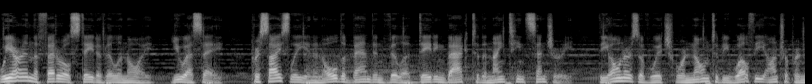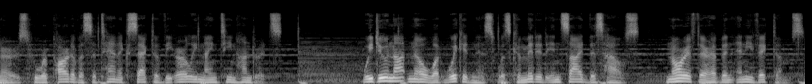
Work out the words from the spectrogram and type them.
We are in the federal state of Illinois, USA, precisely in an old abandoned villa dating back to the 19th century, the owners of which were known to be wealthy entrepreneurs who were part of a satanic sect of the early 1900s. We do not know what wickedness was committed inside this house, nor if there have been any victims.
